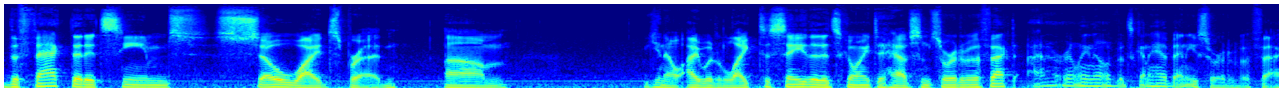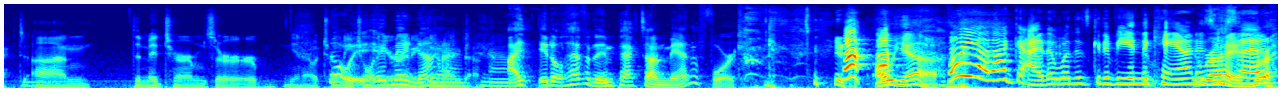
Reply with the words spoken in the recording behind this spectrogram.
the fact that it seems so widespread, um, you know, I would like to say that it's going to have some sort of effect. I don't really know if it's going to have any sort of effect on the midterms or you know No, it, 2020 it or may anything not. like that. No. I, it'll have an impact on Manafort. Oh yeah. Oh yeah, that guy, the one that's going to be in the can, as you right, said.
